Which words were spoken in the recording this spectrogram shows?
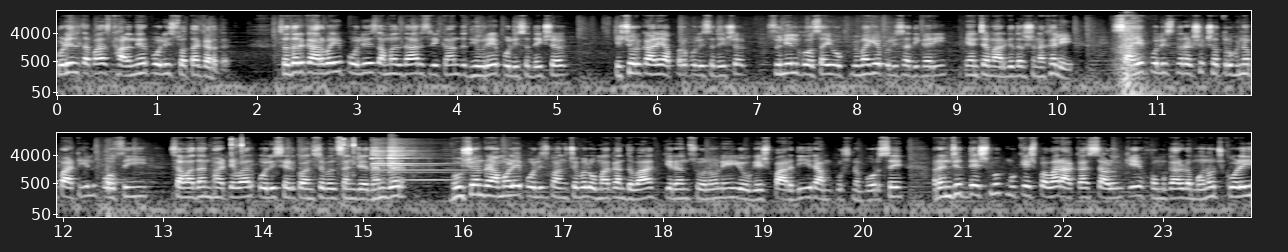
पुढील तपास थाळनेर पोलीस स्वतः करत आहेत सदर कारवाई पोलीस अंमलदार श्रीकांत धिवरे पोलीस अधीक्षक किशोर काळे अप्पर पोलीस अधीक्षक सुनील गोसाई उपविभागीय पोलीस अधिकारी यांच्या मार्गदर्शनाखाली सहाय्यक पोलीस निरीक्षक शत्रुघ्न पाटील पोसई Samadhan Bhatewal police head constable Sanjay Dhangar Bhushan Ramole police constable Umakant Wagh Kiran Sonawane Yogesh Pardi Ramkrishna Borse Ranjit Deshmukh Mukesh Pawar Akash Salunke home guard Manoj Koli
